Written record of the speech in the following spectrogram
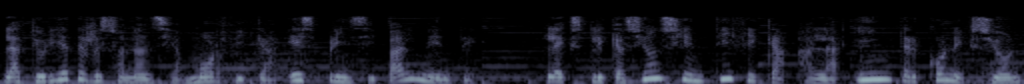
la teoría de resonancia mórfica es principalmente la explicación científica a la interconexión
